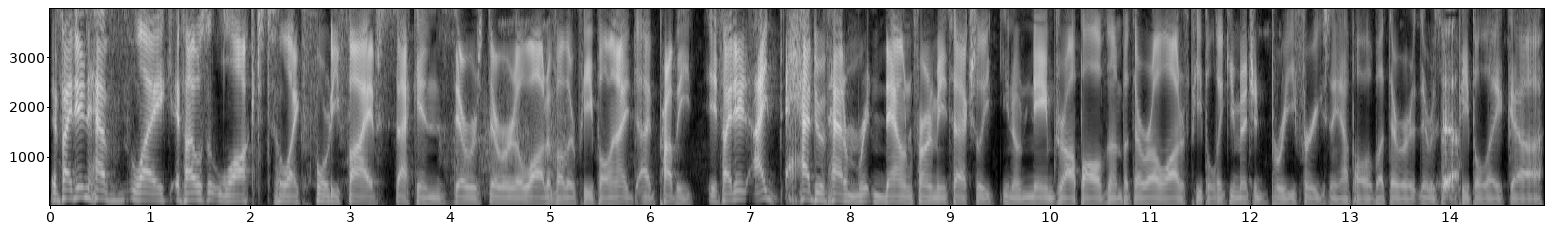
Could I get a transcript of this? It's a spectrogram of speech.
if I didn't have like if I wasn't locked to like 45 seconds, there was there were a lot of other people, and I I probably if I did I had to have had them written down in front of me to actually you know name drop all of them. But there were a lot of people like you mentioned Bree for example, but there were there was other people like uh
